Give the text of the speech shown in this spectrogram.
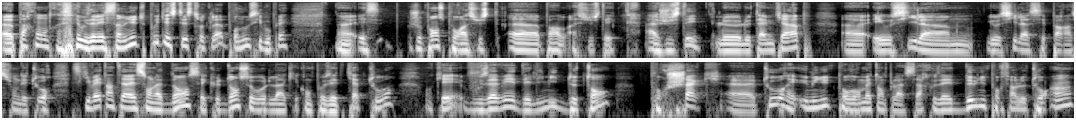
Euh, par contre, si vous avez 5 minutes, vous pouvez tester ce truc-là pour nous, s'il vous plaît. Euh, et je pense pour euh, ajuster, le, time cap et, aussi la, et aussi la séparation des tours. Ce qui va être intéressant là-dedans, c'est que dans ce WOD-là, qui est composé de 4 tours, vous avez des limites de temps pour chaque euh, tour et une minute pour vous remettre en place. C'est-à-dire que vous avez deux minutes pour faire le tour 1,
